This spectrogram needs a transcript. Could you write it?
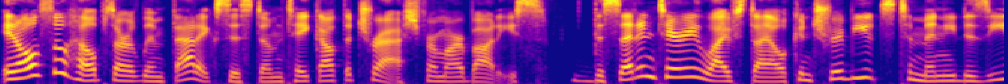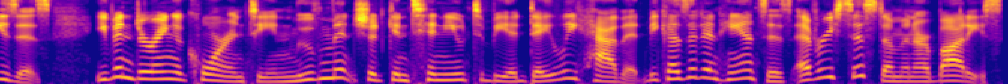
It also helps our lymphatic system take out the trash from our bodies. The sedentary lifestyle contributes to many diseases. Even during a quarantine, movement should continue to be a daily habit because it enhances every system in our bodies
